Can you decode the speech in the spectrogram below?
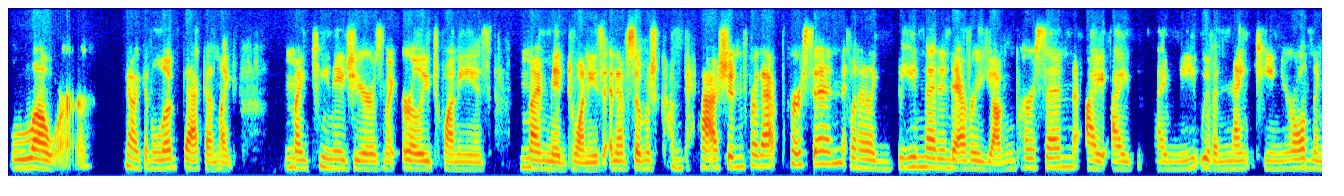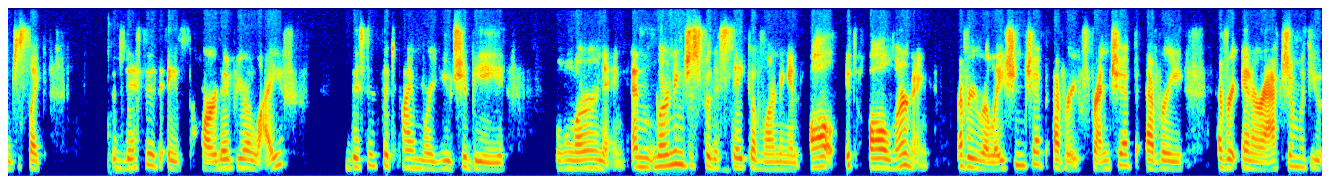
lower. Now I can look back on like my teenage years, my early 20s, my mid 20s, and have so much compassion for that person. When I like beam that into every young person I I I meet, we have a 19 year old, and I'm just like, this is a part of your life. This is the time where you should be learning and learning just for the sake of learning and all it's all learning every relationship every friendship every every interaction with you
